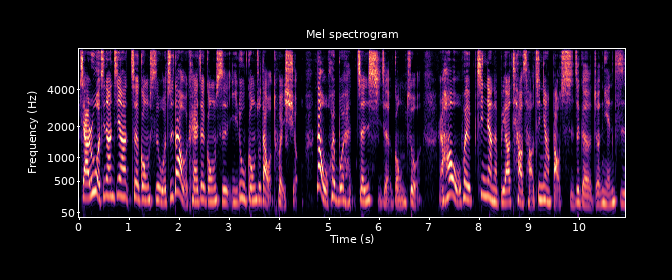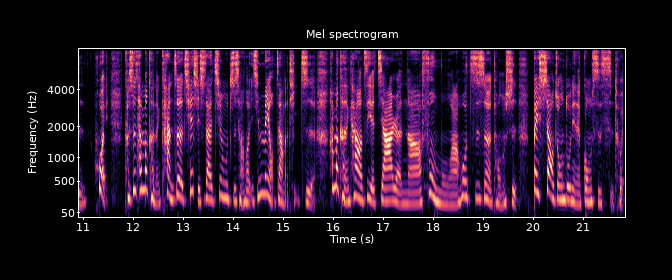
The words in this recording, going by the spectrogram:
假如我经常进到这个公司，我知道我可以在这个公司一路工作到我退休，那我会不会很珍惜这个工作？然后我会尽量的不要跳槽，尽量保持这个就年资。会，可是他们可能看这千禧是在进入职场的时候已经没有这样的体制，他们可能看到自己的家人啊、父母啊或资深的同事被效忠多年的公司辞退。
